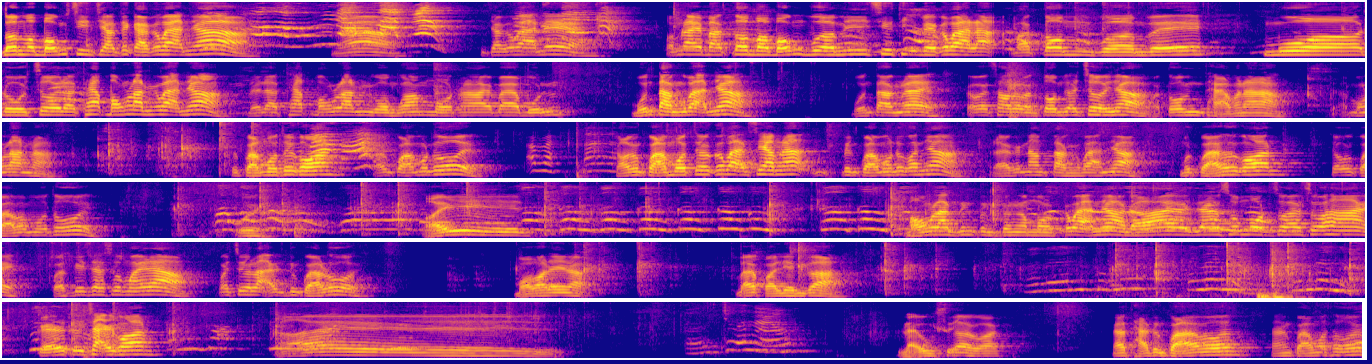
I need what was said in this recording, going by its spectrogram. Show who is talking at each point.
Speaker 1: Tôm và bóng xin chào tất cả các bạn nhá. Nha. Xin chào các bạn đi. Hôm nay bà Tôm và bóng vừa mới đi siêu thị về các bạn ạ. Bà Tôm vừa mới mua đồ chơi là thép bóng lăn các bạn nhá. Đây là thép bóng lăn gồm có 1 2 3 4 4 tầng các bạn nhá. 4 tầng đây. Các bạn sau đây bà Tôm sẽ chơi nhá. Bà Tôm thả vào nào. Thép bóng lăn nào. Từng quả một thôi con. Từng quả một thôi. Có từng quả một cho các bạn xem đã. Từng quả một thôi con nhá. Đấy cái 5 tầng các bạn nhá. Một quả thôi con. Cho một quả vào một thôi. Ui. Ấy. Bóng lăn từng từng từng một các bạn nhá. Đấy ra số 1 số 2 số 2 quả kia ra số mấy nào? Quay chơi lại từng quả thôi. Bỏ vào đây nào. Ba quả liền cơ à? Cái tôi chạy con. Đấy. Lại uống sữa rồi con nào thả từng quả thôi thả từng quả một thôi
